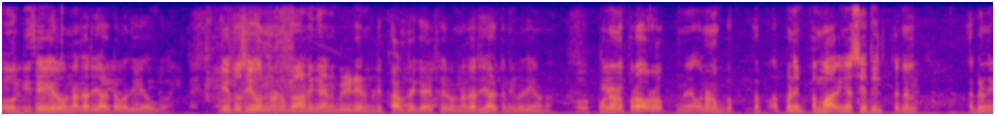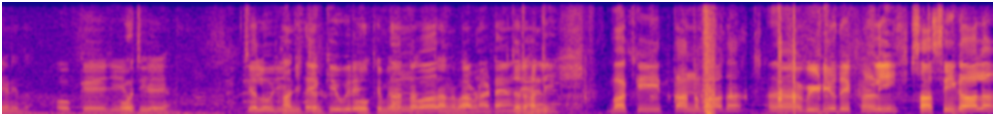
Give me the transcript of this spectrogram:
ਹੋਰ ਕਿਸੇ ਫਿਰ ਉਹਨਾਂ ਦਾ ਰਿਜ਼ਲਟ ਵਧੀਆ ਆਊਗਾ। ਜੇ ਤੁਸੀਂ ਉਹਨਾਂ ਨੂੰ ਗਾਂ ਦੀ ਇਨ ਬਰੀਡ ਇਨ ਬਰੀਡ ਕਰਦੇ ਗਏ ਫਿਰ ਉਹਨਾਂ ਦਾ ਰਿਜ਼ਲਟ ਨਹੀਂ ਵਧੀਆ ਆਉਣਾ। ਉਹਨਾਂ ਨੂੰ ਪ੍ਰੋਬਲਮ ਉਹਨਾਂ ਨੂੰ ਆਪਣੀ ਬਿਮਾਰੀਆਂ ਛੇਤੀ ਲੱਗਣ ਲੱਗਣਗੀਆਂ ਨਹੀਂ ਇਦਾਂ। ਓਕੇ ਜੀ ਉਹ ਚੀਜ਼ ਹੈ ਚਲੋ ਜੀ ਥੈਂਕ ਯੂ ਵੀਰੇ। ਧੰਨਵਾਦ। ਆਪਣਾ ਟਾਈਮ ਦੇਣ ਹਾਂਜੀ। ਲਈ। ਬਾਕੀ ਧੰਨਵਾਦ ਵੀਡੀਓ ਦੇਖਣ ਲਈ। ਸਤਿ ਸ੍ਰੀ ਅਕਾਲ।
